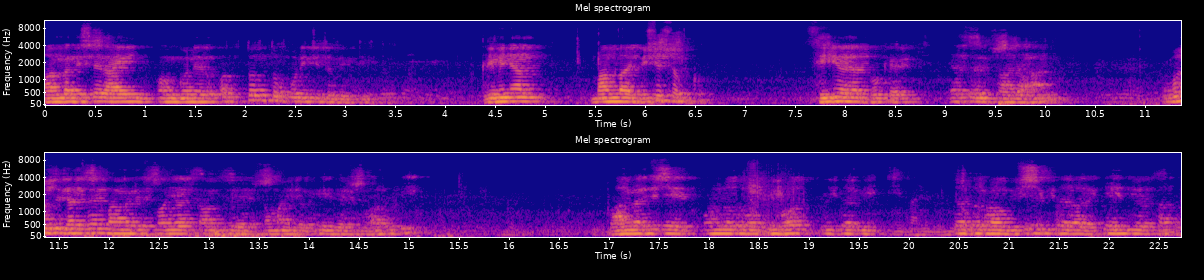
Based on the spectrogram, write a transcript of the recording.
বাংলাদেশের আইন অঙ্গনের অত্যন্ত পরিচিত ব্যক্তিত্ব ক্রিমিনাল মামলায় বিশেষজ্ঞ senior advocate S M Shahjahan. উপস্থিত আছেন বাংলাদেশ লয়ার্স কাউন্সিলের সম্মানিত কেন্দ্রীয় সভাপতি। বাংলাদেশের অন্যতম বৃহৎ বিদ্যাপীঠ চট্টগ্রাম বিশ্ববিদ্যালয় কেন্দ্রীয় ছাত্র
